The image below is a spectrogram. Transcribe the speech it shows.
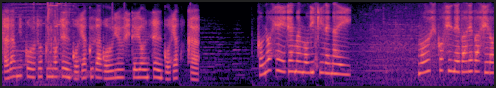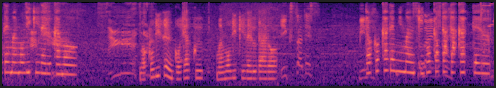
さらに後続の1500が合流して4500か。この兵じゃ守りきれない。もう少し粘れば城で守りきれるかも。残り1500、守りきれるだろ。どこかで2万規模と戦ってる。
